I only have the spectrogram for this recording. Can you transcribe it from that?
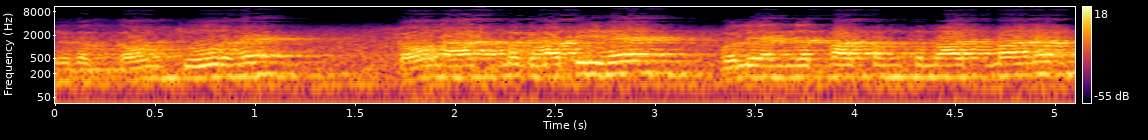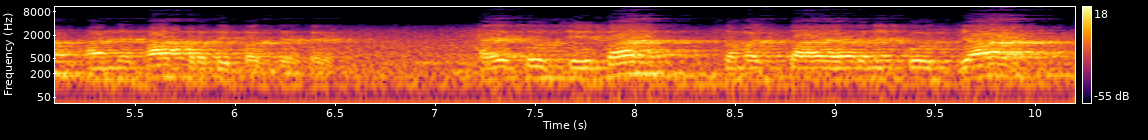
मेरा कौन चोर है? कौन आत्मघाती है? बोले, अन्यथा संतमात्मान अन्यथा प्रतिबद्ध थे है तो चेतन, समझता है अपने को जड़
